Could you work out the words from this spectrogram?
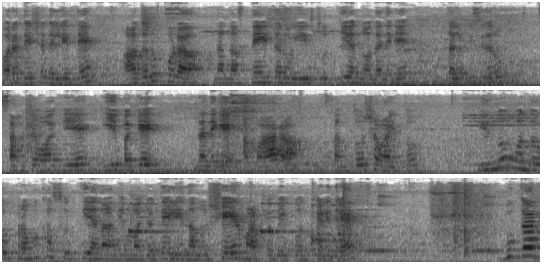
ಹೊರದೇಶದಲ್ಲಿದ್ದೆ. ಆದರೂ ಕೂಡ ನನ್ನ ಸ್ನೇಹಿತರು ಈ ಸುದ್ದಿಯನ್ನು ನನಗೆ ತಲುಪಿಸಿದರು. ಸಹಜವಾಗಿಯೇ ಈ ಬಗ್ಗೆ ನನಗೆ ಅಪಾರ ಸಂತೋಷವಾಯಿತು. ಇನ್ನೂ ಒಂದು ಪ್ರಮುಖ ಸುದ್ದಿಯನ್ನು ನಿಮ್ಮ ಜೊತೆಯಲ್ಲಿ ನಾನು ಶೇರ್ ಮಾಡ್ಕೋಬೇಕು ಅಂತ ಹೇಳಿದರೆ ಬುಕರ್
